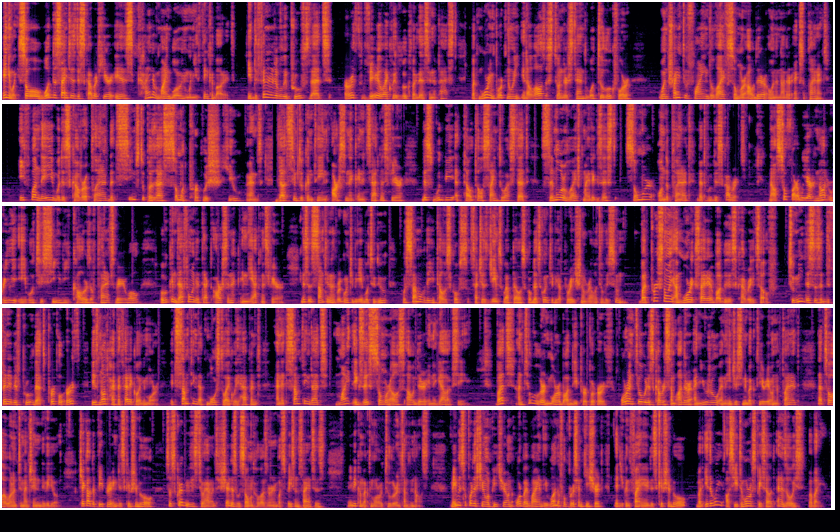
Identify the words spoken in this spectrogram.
Anyway, so what the scientists discovered here is kind of mind-blowing when you think about it. It definitively proves that Earth very likely looked like this in the past, but more importantly, it allows us to understand what to look for when trying to find life somewhere out there on another exoplanet. If one day we discover a planet that seems to possess somewhat purplish hue and does seem to contain arsenic in its atmosphere, this would be a telltale sign to us that similar life might exist somewhere on the planet that we've discovered. Now, so far we are not really able to see the colors of planets very well, but we can definitely detect arsenic in the atmosphere. This is something that we're going to be able to do with some of the telescopes such as James Webb Telescope that's going to be operational relatively soon. But personally, I'm more excited about the discovery itself. To me, this is a definitive proof that Purple Earth is not hypothetical anymore. It's something that most likely happened, and it's something that might exist somewhere else out there in the galaxy. But until we learn more about the Purple Earth, or until we discover some other unusual and interesting bacteria on the planet, that's all I wanted to mention in the video. Check out the paper in the description below, subscribe if you still haven't, share this with someone who loves learning about space and sciences, maybe come back tomorrow to learn something else. Maybe support this channel on Patreon or by buying the wonderful person t-shirt that you can find in the description below. But either way, I'll see you tomorrow, space out, and as always, bye bye.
